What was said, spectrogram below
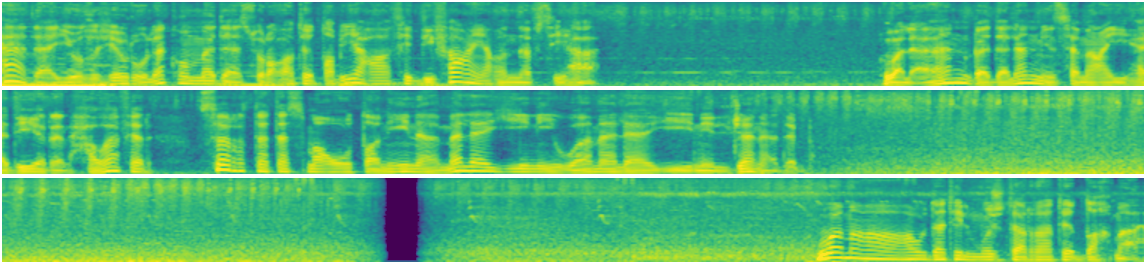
هذا يظهر لكم مدى سرعة الطبيعة في الدفاع عن نفسها. والآن بدلا من سماع هدير الحوافر صرت تسمع طنين ملايين وملايين الجنادب. ومع عودة المجدرات الضخمة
